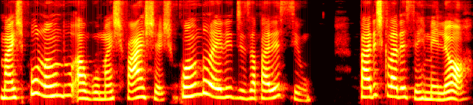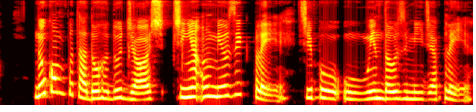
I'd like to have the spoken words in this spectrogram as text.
mas pulando algumas faixas quando ele desapareceu. Para esclarecer melhor, no computador do Josh tinha um music player, tipo o Windows Media Player.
